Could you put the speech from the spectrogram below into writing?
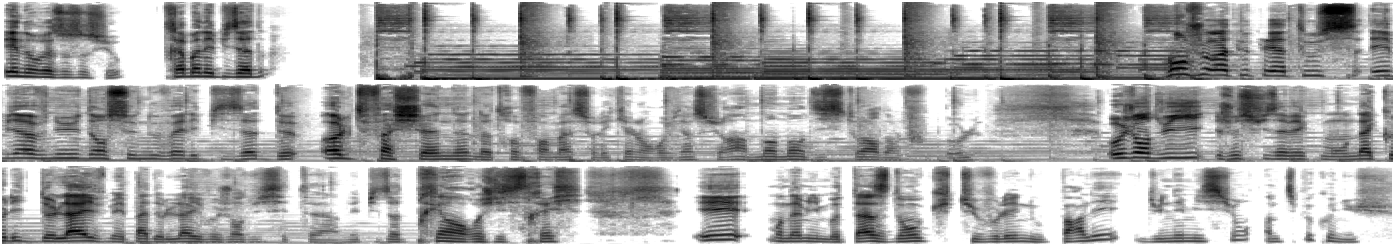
et nos réseaux sociaux. Très bon épisode Bonjour à toutes et à tous et bienvenue dans ce nouvel épisode de Old Fashion, notre format sur lequel on revient sur un moment d'histoire dans le football. Aujourd'hui, je suis avec mon acolyte de live, mais pas de live aujourd'hui, c'est un épisode préenregistré. Et mon ami Motas, donc, tu voulais nous parler d'une émission un petit peu connue.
